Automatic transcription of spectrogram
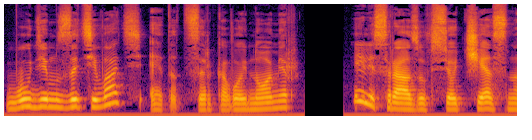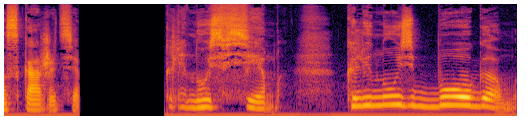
будем затевать этот цирковой номер? Или сразу все честно скажете? Клянусь всем! Клянусь богом!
